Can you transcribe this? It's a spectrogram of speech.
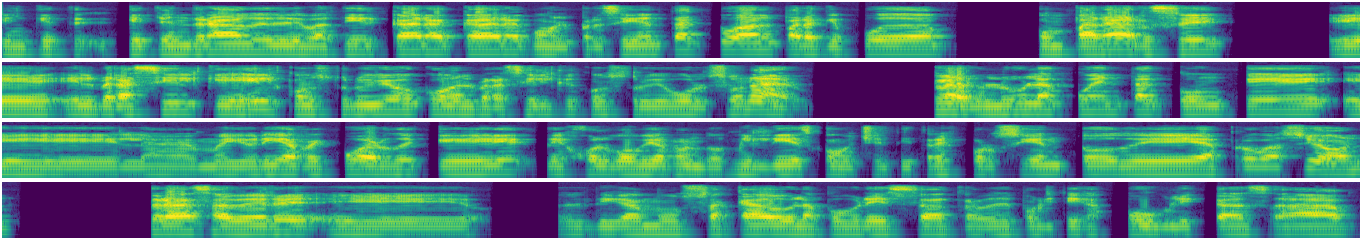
en que, que tendrá de debatir cara a cara con el presidente actual para que pueda compararse eh, el Brasil que él construyó con el Brasil que construyó Bolsonaro. Claro, Lula cuenta con que eh, la mayoría recuerde que dejó el gobierno en 2010 con 83% de aprobación, tras haber, eh, digamos, sacado la pobreza a través de políticas públicas a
